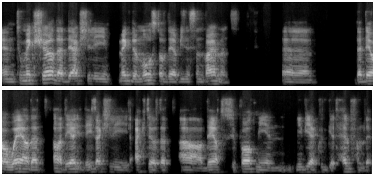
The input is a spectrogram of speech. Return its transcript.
and to make sure that they actually make the most of their business environment. Uh, that they are aware that oh, there, there's actually actors that are there to support me and maybe I could get help from them.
